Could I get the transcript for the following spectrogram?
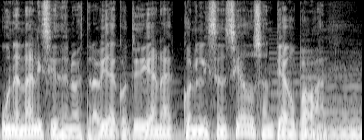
un análisis de nuestra vida cotidiana con el licenciado Santiago Paván.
